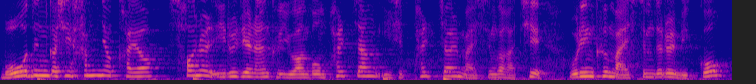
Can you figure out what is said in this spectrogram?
모든 것이 합력하여 선을 이루려는 그 요한복음 8장 28절 말씀과 같이 우린 그 말씀들을 믿고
